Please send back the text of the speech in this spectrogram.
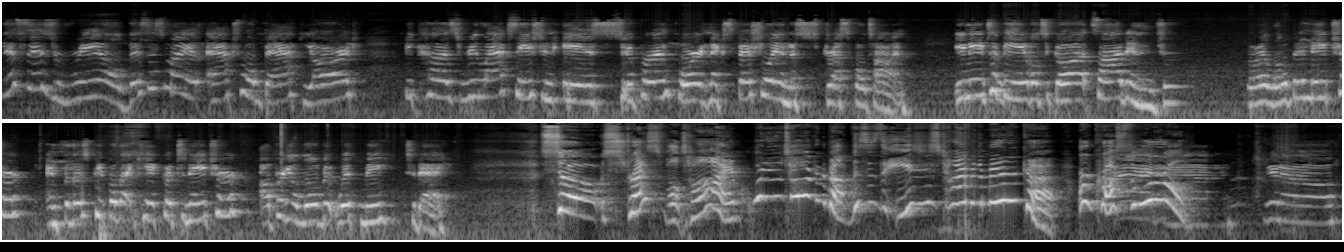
This is real. This is my actual backyard because relaxation is super important, especially in this stressful time. You need to be able to go outside and enjoy a little bit of nature. And for those people that can't go to nature, I'll bring a little bit with me today. So, stressful time? What are you talking about? This is the easiest time in America or across the world. Uh, you know,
